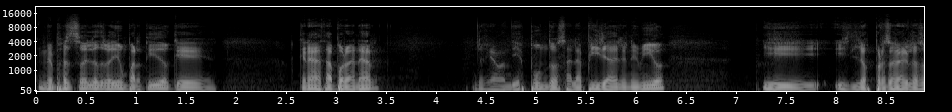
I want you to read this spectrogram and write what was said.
Me pasó el otro día un partido que. Que nada, está por ganar. Le quedaban 10 puntos a la pira del enemigo. Y, y los personajes, los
